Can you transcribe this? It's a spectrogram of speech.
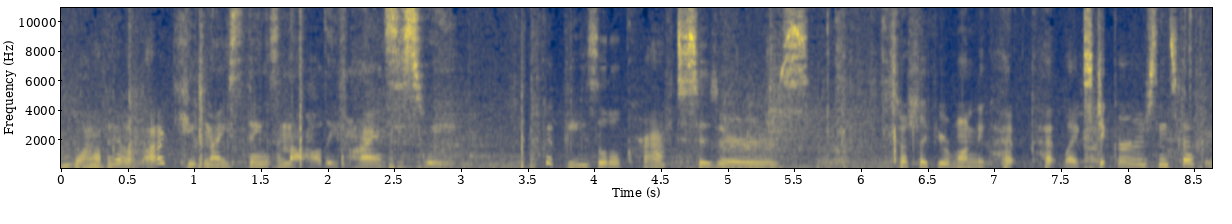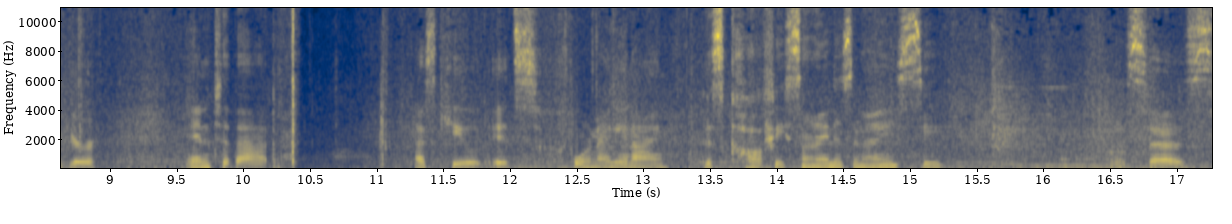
Oh, wow, they have a lot of cute, nice things in the Aldi finds this week. Look at these little craft scissors. Especially if you're wanting to cut, cut like stickers and stuff, if you're into that. That's cute. It's $4.99. This coffee sign is nice, see? It says,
